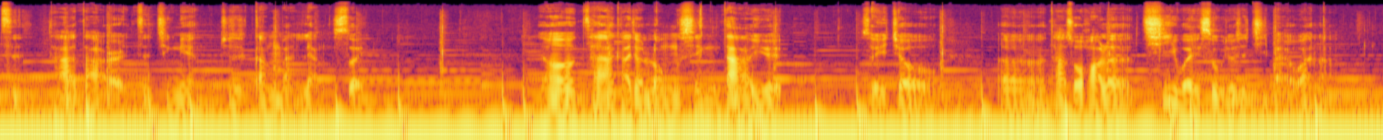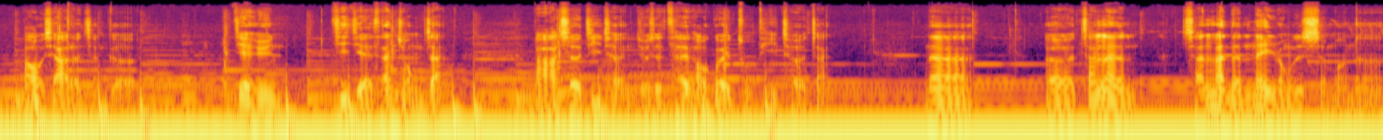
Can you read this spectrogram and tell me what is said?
子，他的大儿子今年就是刚满两岁。然后蔡阿嘎就龙心大悦，所以就呃他说花了七位数，就是几百万啦，包下了整个捷运机捷三重站。把它设计成就是蔡桃贵主题车展。那呃，展览展览的内容是什么呢？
